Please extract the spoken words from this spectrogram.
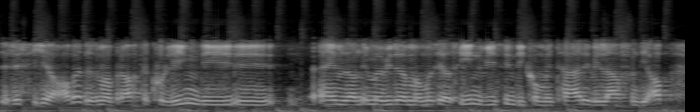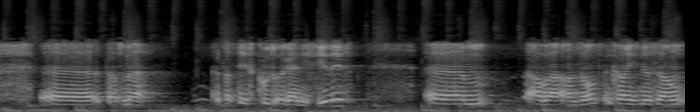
es ist sicher Arbeit, also man braucht ja Kollegen, die äh, einem dann immer wieder, man muss ja sehen, wie sind die Kommentare, wie laufen die ab, äh, dass man dass das gut organisiert ist. Ähm, aber ansonsten kann ich nur sagen,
